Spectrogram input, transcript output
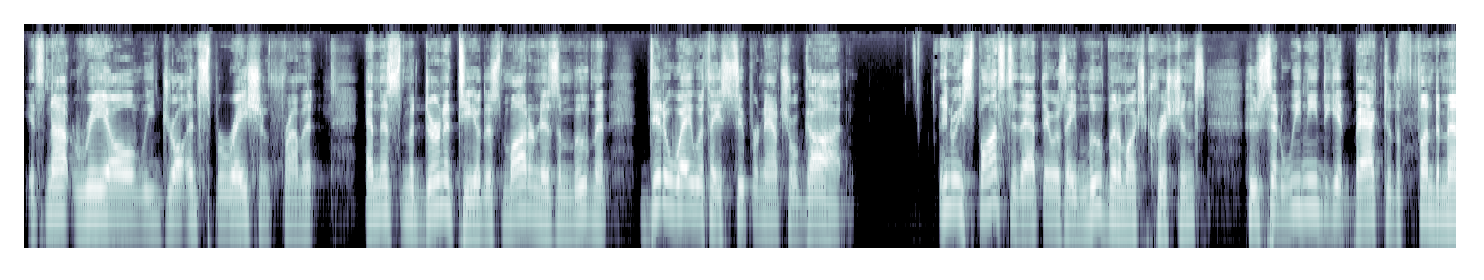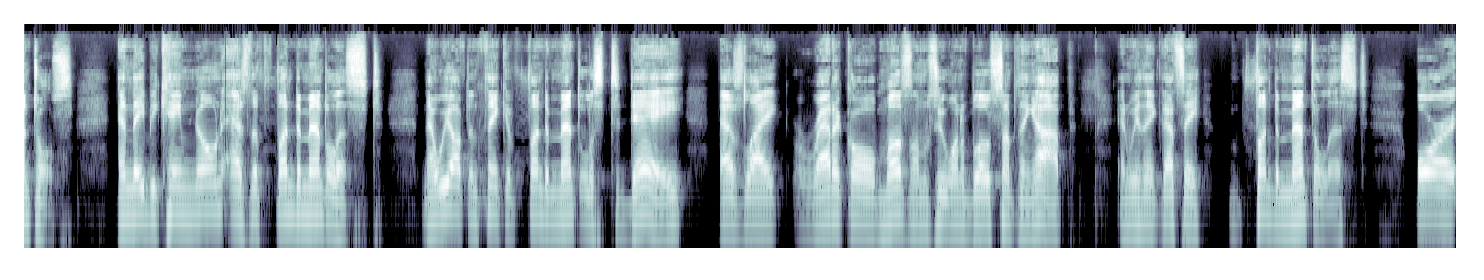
It's not real. We draw inspiration from it. And this modernity or this modernism movement did away with a supernatural God. In response to that, there was a movement amongst Christians who said we need to get back to the fundamentals. And they became known as the fundamentalist. Now, we often think of fundamentalists today as like radical Muslims who want to blow something up. And we think that's a fundamentalist, or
